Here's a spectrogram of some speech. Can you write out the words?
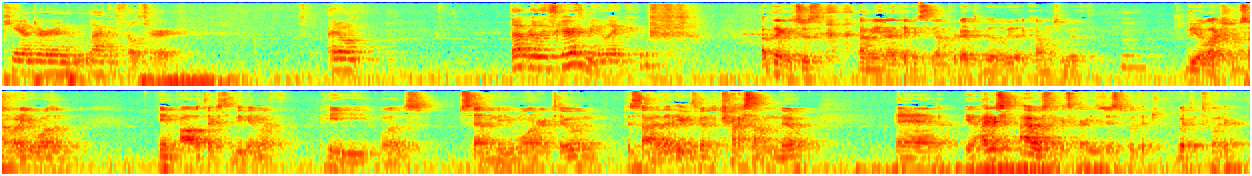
candor and lack of filter I don't that really scares me like I think it's just. I mean, I think it's the unpredictability that comes with hmm. the election of somebody who wasn't in politics to begin with. He was seventy-one or two and decided that he was going to try something new. And you know, I just I always think it's crazy just with the with the Twitter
